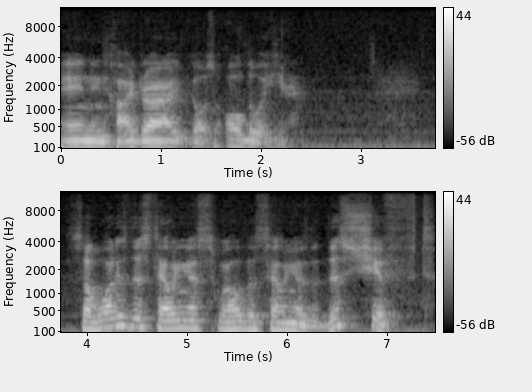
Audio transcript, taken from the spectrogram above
and in Hydra it goes all the way here. So what is this telling us? Well, this telling us that this shift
